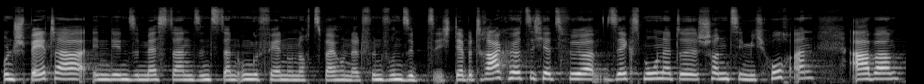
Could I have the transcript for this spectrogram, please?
Und später in den Semestern sind es dann ungefähr nur noch 275. Der Betrag hört sich jetzt für sechs Monate schon ziemlich hoch an, aber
